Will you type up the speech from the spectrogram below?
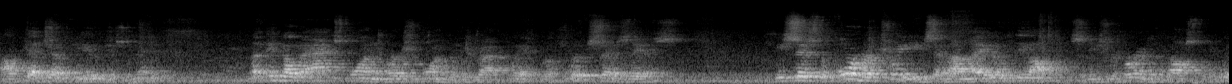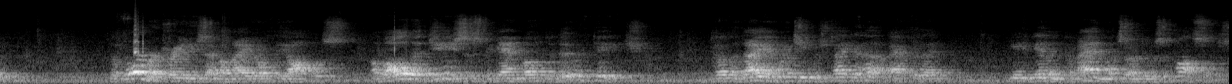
I'll catch up to you in just a minute. Let me go to Acts 1 and verse 1 with you right quick. Because Luke says this. He says, The former treatise have I made of Theophilus, and he's referring to the Gospel of Luke. The former treatise have I made, O Theophilus, of all that Jesus began both to do and teach, until the day in which he was taken up, after that he had given commandments unto his apostles,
